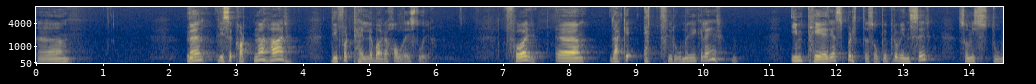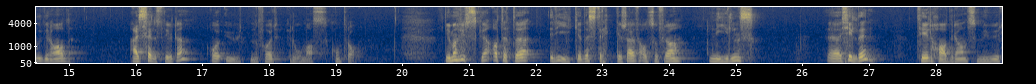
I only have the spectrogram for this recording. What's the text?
Eh, men disse kartene her de forteller bare halve historien. For eh, det er ikke ett Romerrike lenger. Imperiet splittes opp i provinser som i stor grad er selvstyrte og utenfor Romas kontroll. Vi må huske at dette riket det strekker seg altså fra Nilens eh, kilder til Hadrians mur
